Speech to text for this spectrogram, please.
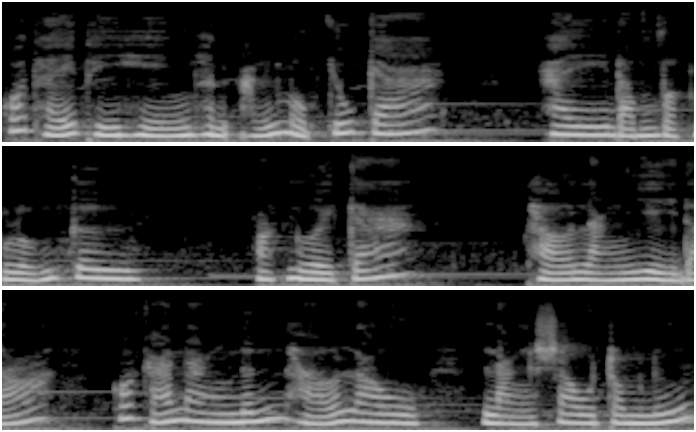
có thể thị hiện hình ảnh một chú cá hay động vật lưỡng cư hoặc người cá thợ lặn gì đó có khả năng nín thở lâu lặn sâu trong nước.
